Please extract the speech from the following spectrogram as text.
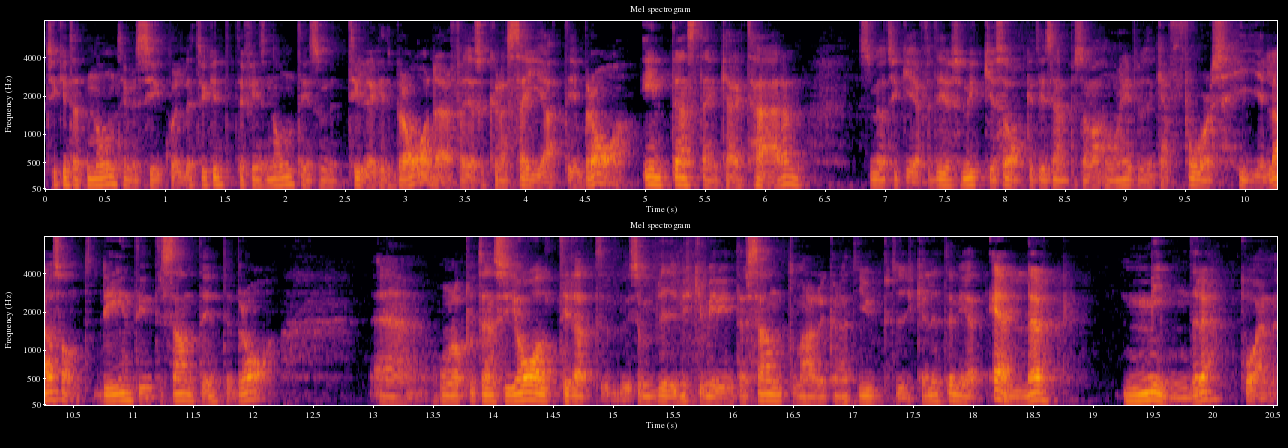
tycker inte att någonting med sequel, jag tycker inte att det finns någonting som är tillräckligt bra där för att jag ska kunna säga att det är bra. Inte ens den karaktären som jag tycker är, för det är så mycket saker till exempel som att hon helt plötsligt kan force heala och sånt. Det är inte intressant, det är inte bra. Eh, hon har potential till att liksom bli mycket mer intressant om man hade kunnat djupdyka lite mer eller mindre på henne.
